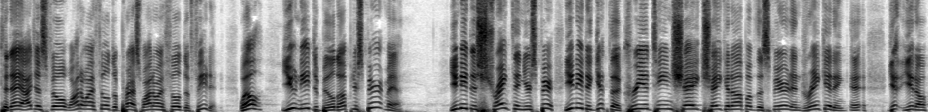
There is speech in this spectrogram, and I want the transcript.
Today I just feel, why do I feel depressed? Why do I feel defeated? Well, you need to build up your spirit, man. You need to strengthen your spirit. You need to get the creatine shake, shake it up of the spirit and drink it and uh, get, you know,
